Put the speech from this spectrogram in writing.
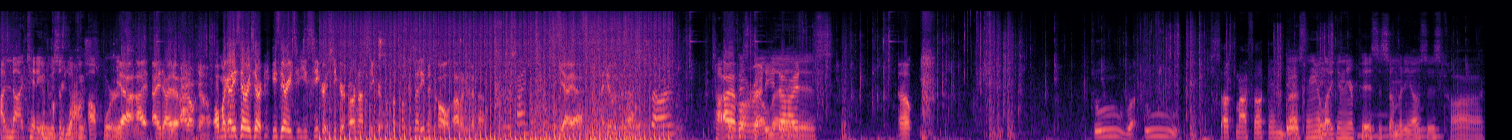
I'm not kidding. He was just looking upwards. yeah, I, I, I, I don't know. Oh my god, he's there, he's there, he's there, he's, he's secret, secret, or not secret. What the fuck is that even called? I don't even know. Suicide? Yeah, yeah, I knew it was an S. Taco I've piss already bell died. lettuce. Oh, Ooh, ooh. Suck my fucking dick. Last thing you dick. like in your piss is somebody else's cock.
